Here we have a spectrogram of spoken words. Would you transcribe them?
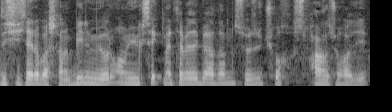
Dışişleri Başkanı bilmiyorum ama yüksek mertebede bir adamın sözü çok subhanallah çok acayip.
